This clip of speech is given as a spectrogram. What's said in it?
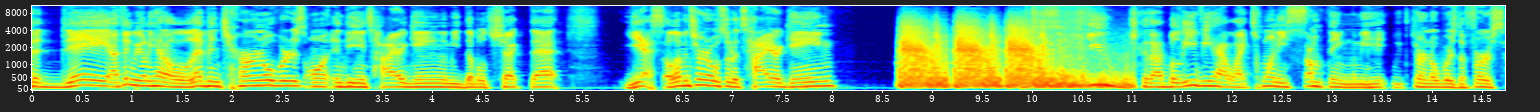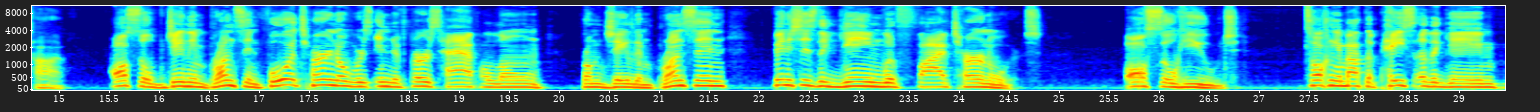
Today, I think we only had 11 turnovers on in the entire game. Let me double check that. Yes, 11 turnovers for the entire game. Huge because I believe we had like 20 something when we hit we turnovers the first time. Also, Jalen Brunson, four turnovers in the first half alone from Jalen Brunson. Finishes the game with five turnovers. Also huge. Talking about the pace of the game,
